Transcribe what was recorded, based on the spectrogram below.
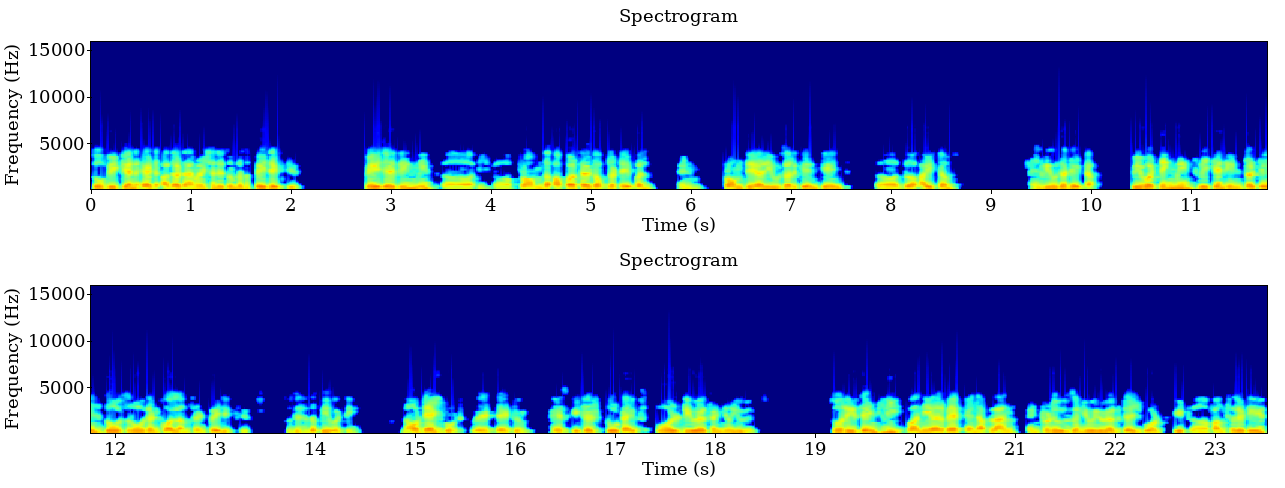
So we can add other dimension into the page axis. Page axis means uh, uh, from the upper side of the table, and from there user can change uh, the items and view the data. Pivoting means we can interchange those rows and columns and page axis. So this is the pivoting. Now dashboard, where it has, it has two types, old UX and new UX. So recently, one year back, Anaplan introduced a new UX dashboard. Its uh, functionality is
